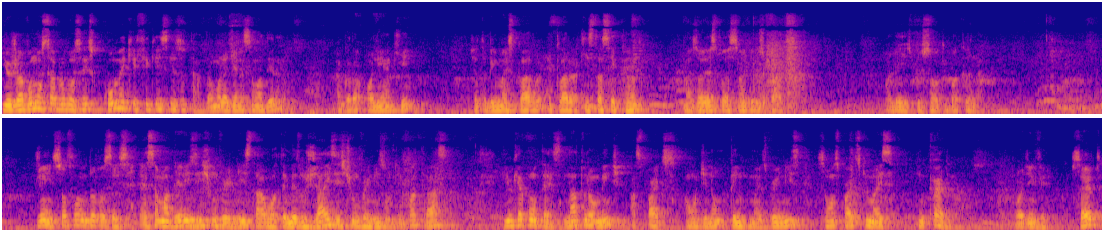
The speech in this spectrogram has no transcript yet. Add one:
E eu já vou mostrar para vocês como é que fica esse resultado. Dá uma olhadinha nessa madeira. Agora olhem aqui, já está bem mais claro. É claro, aqui está secando, mas olha a situação aqui dos quartos. Olha isso, pessoal, que bacana. Gente, só falando para vocês, essa madeira existe um verniz, tá? Ou até mesmo já existiu um verniz um tempo atrás. E o que acontece? Naturalmente, as partes onde não tem mais verniz são as partes que mais encardam. Podem ver, certo?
